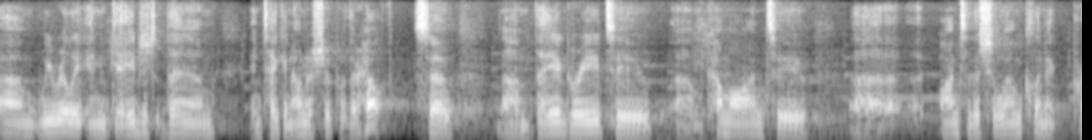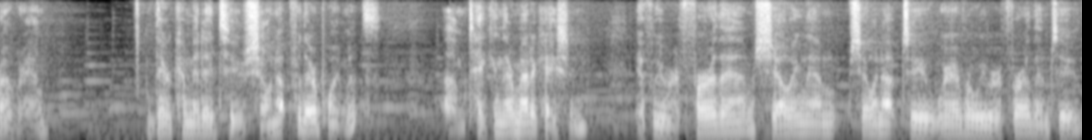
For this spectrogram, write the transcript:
um, we really engaged them in taking ownership of their health. So um, they agreed to um, come on to uh, onto the Shalom Clinic program. They're committed to showing up for their appointments, um, taking their medication. If we refer them, showing them, showing up to wherever we refer them to,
